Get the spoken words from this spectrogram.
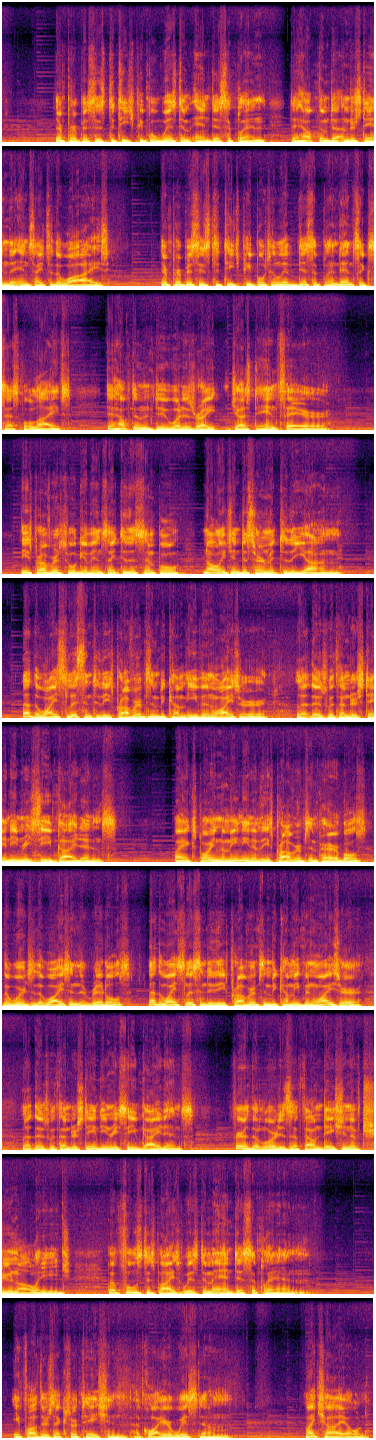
Their purpose is to teach people wisdom and discipline, to help them to understand the insights of the wise. Their purpose is to teach people to live disciplined and successful lives, to help them to do what is right, just, and fair. These proverbs will give insight to the simple, knowledge and discernment to the young. Let the wise listen to these proverbs and become even wiser. Let those with understanding receive guidance. By exploring the meaning of these proverbs and parables, the words of the wise and their riddles, let the wise listen to these proverbs and become even wiser. Let those with understanding receive guidance. Fear of the Lord is the foundation of true knowledge, but fools despise wisdom and discipline. A father's exhortation, acquire wisdom. My child,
